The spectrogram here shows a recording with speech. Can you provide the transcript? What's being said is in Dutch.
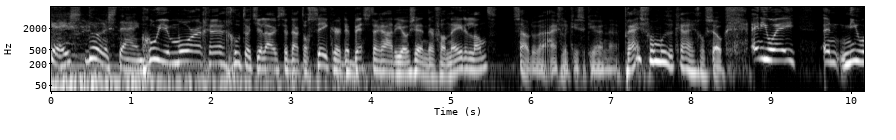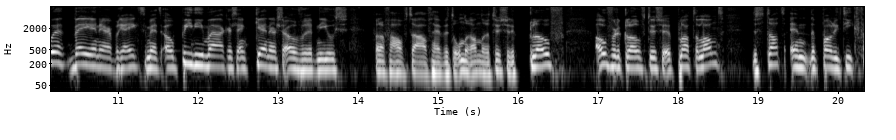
Kees Dorrestein. Goedemorgen, goed dat je luistert naar toch zeker de beste radiozender van Nederland. Zouden we eigenlijk eens een keer een uh, prijs voor moeten krijgen of zo. Anyway, een nieuwe BNR breekt met opiniemakers en kenners over het nieuws. Vanaf half twaalf hebben we het onder andere tussen de kloof, over de kloof tussen het platteland, de stad en de politiek. 85%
